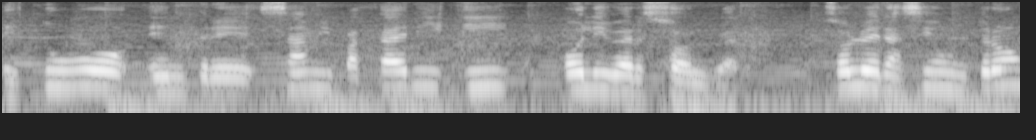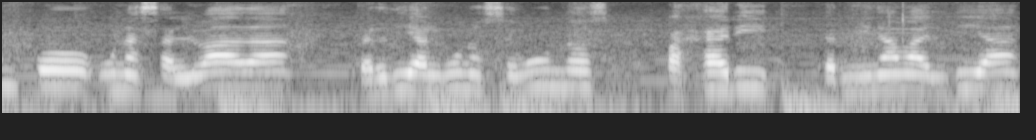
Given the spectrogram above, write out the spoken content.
estuvo entre Sami Pajari y Oliver Solberg. Solver hacía un trompo, una salvada, perdía algunos segundos. Pajari terminaba el día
